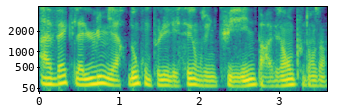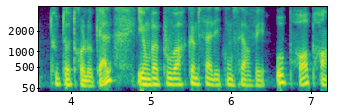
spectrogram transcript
avec la lumière. Donc on peut les laisser dans une cuisine, par exemple, ou dans un tout autre local. Et on va pouvoir comme ça les conserver au propre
